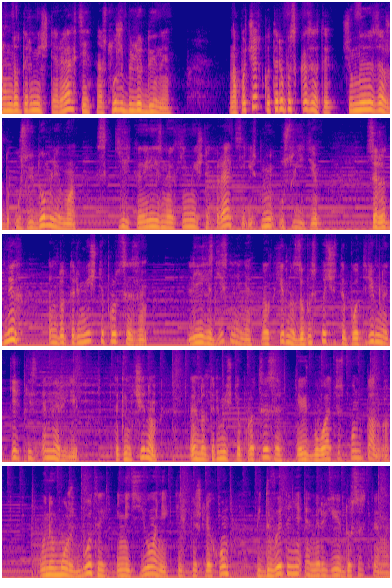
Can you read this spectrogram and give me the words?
Ендотермічні реакції на службі людини. На початку треба сказати, що ми не завжди усвідомлюємо, скільки різних хімічних реакцій існує у світі. Серед них ендотермічні процеси. Для їх здійснення необхідно забезпечити потрібну кількість енергії. Таким чином, ендотермічні процеси не відбуваються спонтанно. Вони можуть бути ініційовані тільки шляхом відведення енергії до системи.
